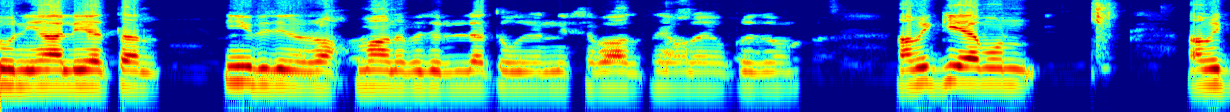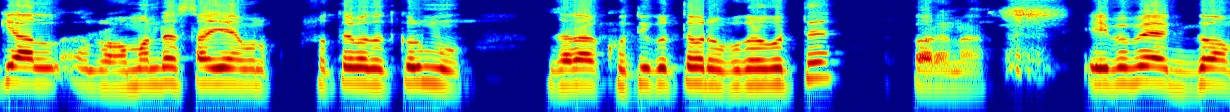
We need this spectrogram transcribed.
দুনিয়া আলিয়াতান। ইউরিদিন রহমান আমি কি এমন, আমি কি আল রহমানরা চাই এমন করব, যারা ক্ষতি করতে পারে, উপকার করতে পারে না? এইভাবে একদম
